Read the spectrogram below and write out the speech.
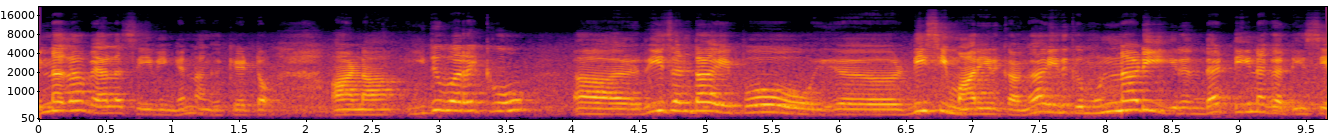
என்ன தான் வேலை செய்வீங்கன்னு நாங்கள் கேட்டோம். ஆனால் இது வரைக்கும் ரீசெண்டாக இப்போது டிசி மாறியிருக்காங்க. இதுக்கு முன்னாடி இருந்த டி நகர் டிசி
